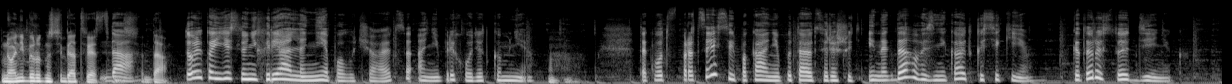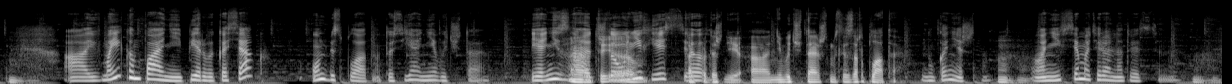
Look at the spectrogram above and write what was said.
Но они берут на себя ответственность. Да. Только если у них реально не получается, они приходят ко мне. Мгм. Так вот, в процессе, пока они пытаются решить, иногда возникают косяки, которые стоят денег. Мгм. А и в моей компании первый косяк, он бесплатно, то есть я не вычитаю. И они знают, А, ты, что у э, них есть... Так, э, подожди, а не вычитаешь в смысле зарплаты? ну, конечно. Мгм. Они все материально ответственны. Мгм.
